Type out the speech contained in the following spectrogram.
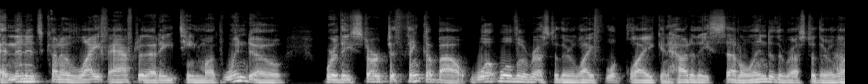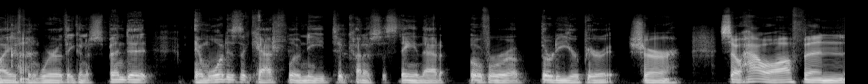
and then it's kind of life after that 18 month window where they start to think about what will the rest of their life look like and how do they settle into the rest of their life and where are they going to spend it and what is the cash flow need to kind of sustain that over a 30 year period Sure. So, how often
